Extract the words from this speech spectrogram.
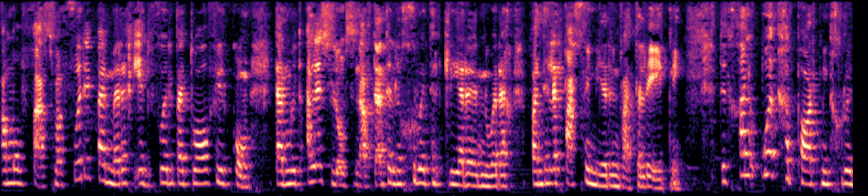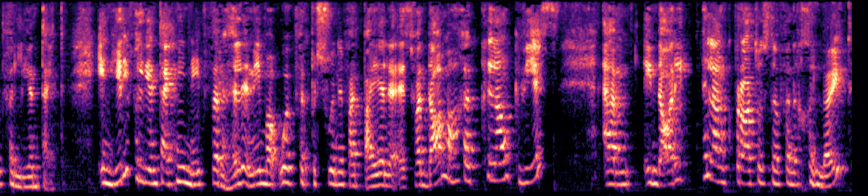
almal vas, maar voor dit by middagete, voor dit by 12uur kom, dan moet alles los en af, dan het hulle groter klere nodig want hulle pas nie meer in wat hulle het nie. Dit gaan ook gepaard met groot verleentheid. En hierdie verleentheid nie net vir hulle nie, maar ook vir persone wat by hulle is, want daar mag 'n klank wees. Ehm um, en daardie klank praat ons nou van 'n geluid,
